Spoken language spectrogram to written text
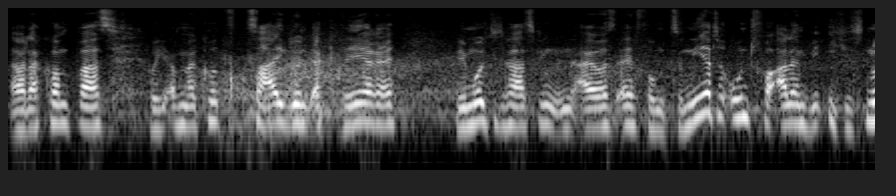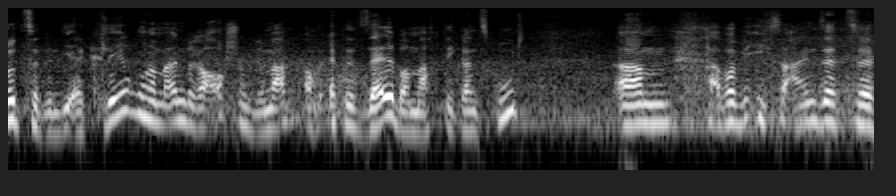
Aber da kommt was, wo ich einfach mal kurz zeige und erkläre, wie Multitasking in iOS 11 funktioniert und vor allem, wie ich es nutze. Denn die Erklärung haben andere auch schon gemacht. Auch Apple selber macht die ganz gut. Ähm, aber wie ich sie einsetze,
